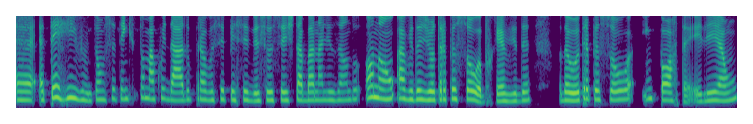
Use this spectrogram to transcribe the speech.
é, é terrível. Então você tem que tomar cuidado para você perceber se você está banalizando ou não a vida de outra pessoa, porque a vida da outra pessoa importa. Ele é um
